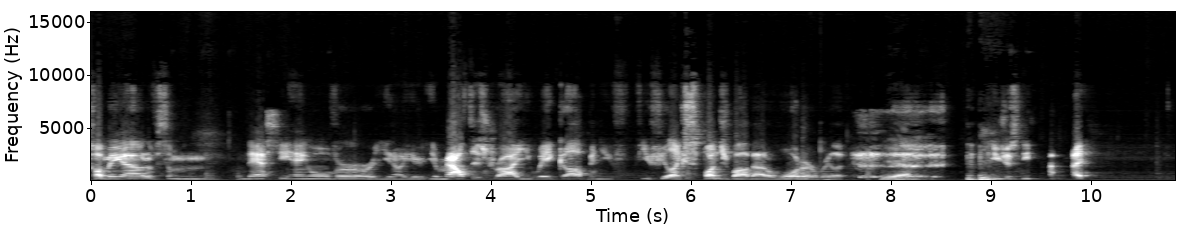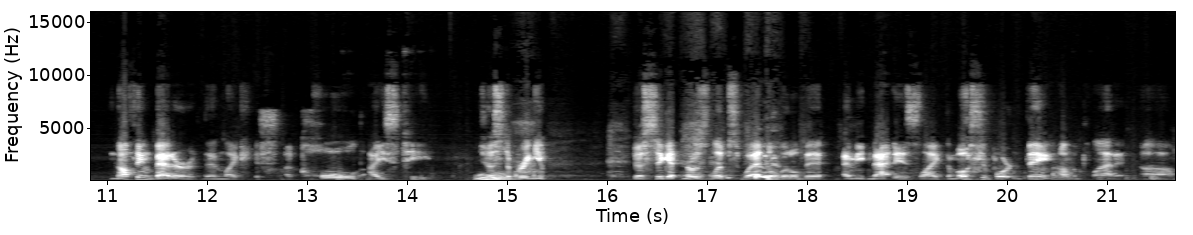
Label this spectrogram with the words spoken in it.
coming out of some nasty hangover or, you know, your, your mouth is dry, you wake up and you, you feel like SpongeBob out of water, really Yeah. you just need, I, nothing better than like a cold iced tea. Just to bring you just to get those lips wet a little bit. I mean that is like the most important thing on the planet um,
